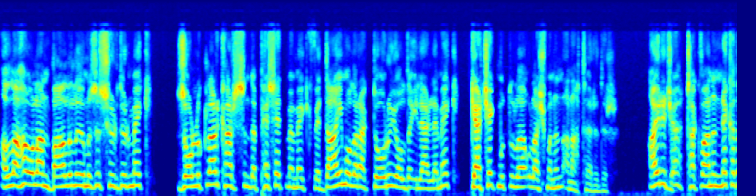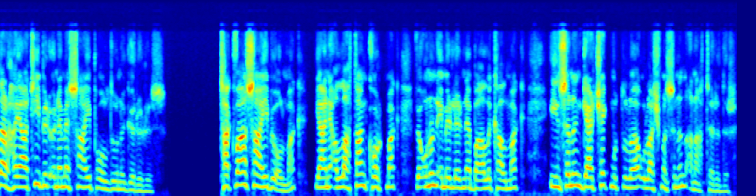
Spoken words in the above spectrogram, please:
Allah'a olan bağlılığımızı sürdürmek, zorluklar karşısında pes etmemek ve daim olarak doğru yolda ilerlemek, gerçek mutluluğa ulaşmanın anahtarıdır. Ayrıca takvanın ne kadar hayati bir öneme sahip olduğunu görürüz. Takva sahibi olmak, yani Allah'tan korkmak ve O'nun emirlerine bağlı kalmak, insanın gerçek mutluluğa ulaşmasının anahtarıdır.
